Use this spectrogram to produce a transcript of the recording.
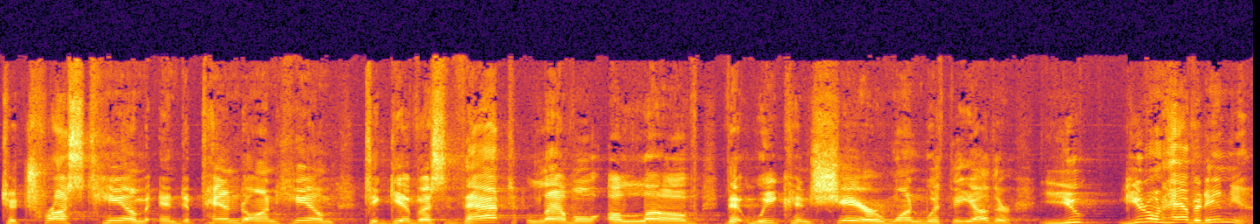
to trust Him and depend on Him to give us that level of love that we can share one with the other. You, you don't have it in you.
